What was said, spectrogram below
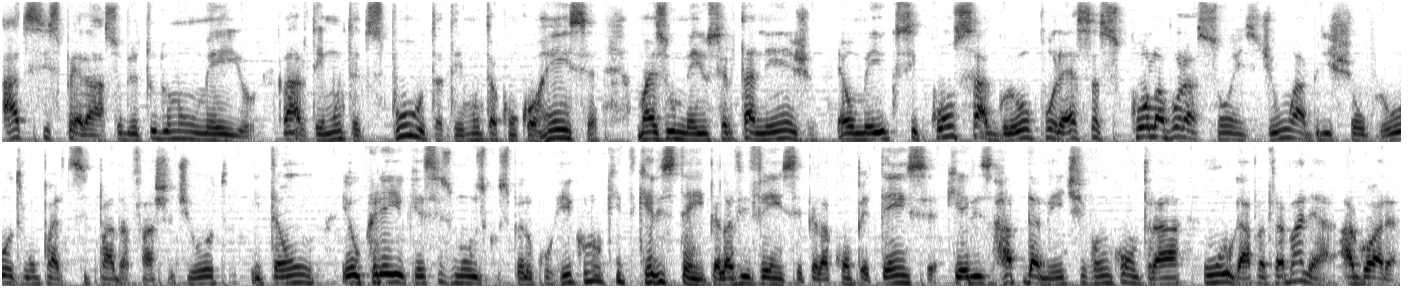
há de se esperar, sobretudo num meio, claro, tem muita disputa, tem muita concorrência, mas o meio sertanejo é o meio que se consagrou por essas colaborações, de um abrir show para o outro, um participar da faixa de outro. Então, eu creio que esses músicos, pelo currículo que, que eles têm, pela vivência, pela competência, que eles rapidamente vão encontrar um lugar para trabalhar. Agora,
